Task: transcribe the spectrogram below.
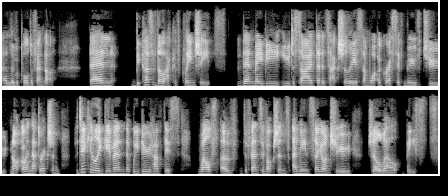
a Liverpool defender, then because of the lack of clean sheets, then maybe you decide that it's actually a somewhat aggressive move to not go in that direction, particularly given that we do have this wealth of defensive options. I mean, Söyüncü, Chilwell, beasts.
